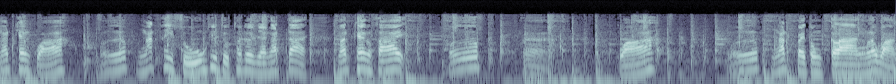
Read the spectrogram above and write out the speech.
งัดแข้งขวาปึ๊บงัดให้สูงที่สุดเท่าที่จะงัดได้ งัดแข้งซ้ายปึ๊บอ่าขวา ปึ๊บงัดไปตรงกลางระหว่าง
